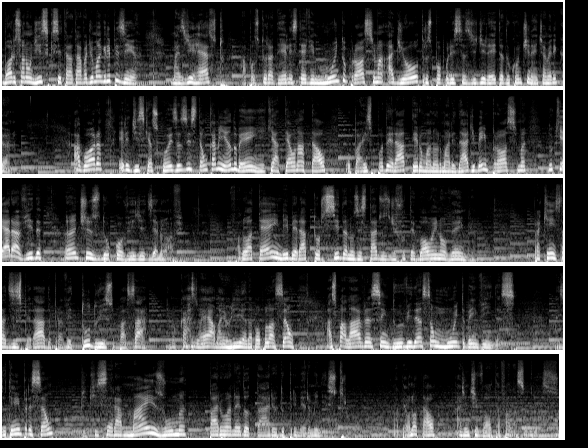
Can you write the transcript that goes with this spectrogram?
Boris só não disse que se tratava de uma gripezinha, mas de resto, a postura dele esteve muito próxima à de outros populistas de direita do continente americano. Agora, ele diz que as coisas estão caminhando bem e que até o Natal o país poderá ter uma normalidade bem próxima do que era a vida antes do Covid-19. Falou até em liberar torcida nos estádios de futebol em novembro. Para quem está desesperado para ver tudo isso passar, que no caso é a maioria da população, as palavras sem dúvida são muito bem-vindas. Mas eu tenho a impressão de que será mais uma para o anedotário do primeiro-ministro. Até o Natal a gente volta a falar sobre isso.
